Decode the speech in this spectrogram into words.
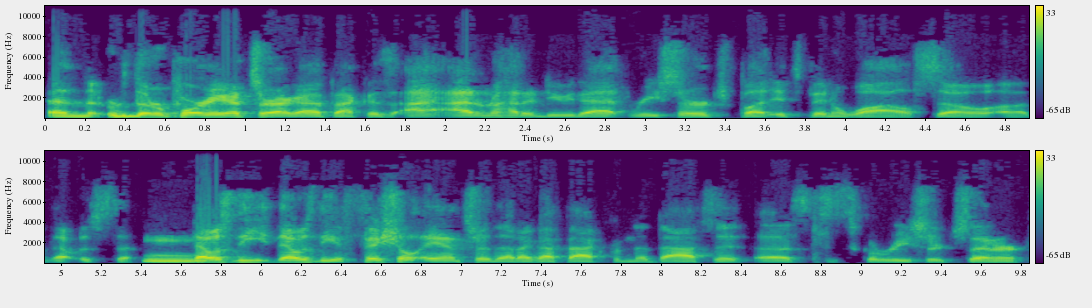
and the, the reporting answer I got back is I, I don't know how to do that research, but it's been a while. So uh, that was the mm. that was the that was the official answer that I got back from the Bassett uh, Statistical Research Center.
